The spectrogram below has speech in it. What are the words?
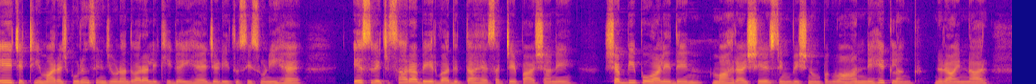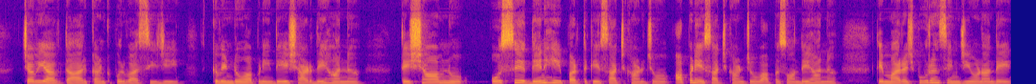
ਇਹ ਚਿੱਠੀ ਮਹਾਰਾਜ ਪੂਰਨ ਸਿੰਘ ਜੀ ਉਹਨਾਂ ਦੁਆਰਾ ਲਿਖੀ ਗਈ ਹੈ, ਜਿਹੜੀ ਤੁਸੀਂ ਸੁਣੀ ਹੈ। ਇਸ ਵਿੱਚ ਸਾਰਾ ਬੇਰਵਾ ਦਿੱਤਾ ਹੈ ਸੱਚੇ ਪਾਤਸ਼ਾਹ ਨੇ। 26 ਪੋ ਵਾਲੇ ਦਿਨ ਮਹਾਰਾਜ ਸ਼ੇਰ ਸਿੰਘ ਵਿਸ਼ਨੂੰ ਭਗਵਾਨ ਨੇਹ ਕਲੰਕ, ਨਰਾਇਣ ਨਾਰ 24 ਅਵਤਾਰ ਕਣਕਪੁਰ ਵਾਸੀ ਜੀ, ਕਵਿੰਡੋਂ ਆਪਣੀ ਦੇਹ ਛੱਡਦੇ ਹਨ ਤੇ ਸ਼ਾਮ ਨੂੰ ਉਸੇ ਦਿਨ ਹੀ ਪਰਤ ਕੇ ਸੱਚਖੰਡ ਚੋਂ ਆਪਣੇ ਸੱਚਖੰਡ ਚੋਂ ਵਾਪਸ ਆਉਂਦੇ ਹਨ ਤੇ ਮਹਾਰਾਜ ਪੂਰਨ ਸਿੰਘ ਜੀ ਉਹਨਾਂ ਦੇ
